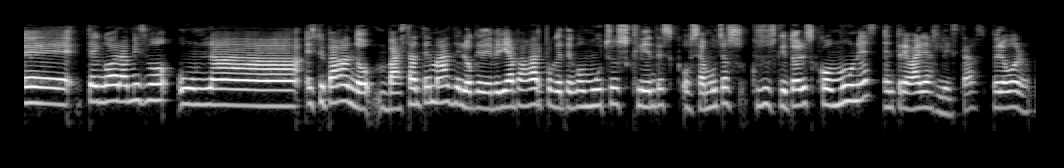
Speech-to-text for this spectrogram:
eh, tengo ahora mismo una... Estoy pagando bastante más de lo que debería pagar porque tengo muchos clientes, o sea, muchos suscriptores comunes entre varias listas. Pero bueno,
